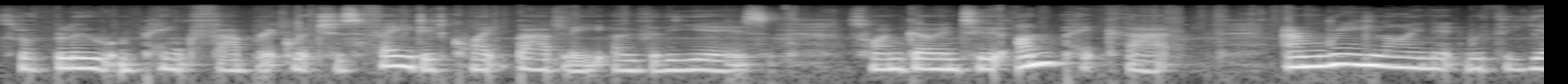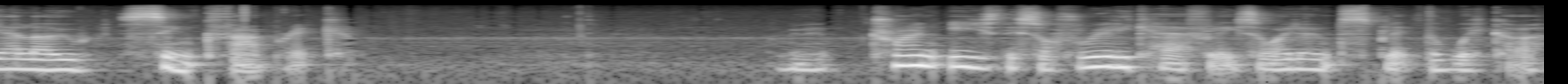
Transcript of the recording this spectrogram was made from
sort of blue and pink fabric which has faded quite badly over the years. So I'm going to unpick that and reline it with the yellow sink fabric. I'm going to try and ease this off really carefully so I don't split the wicker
